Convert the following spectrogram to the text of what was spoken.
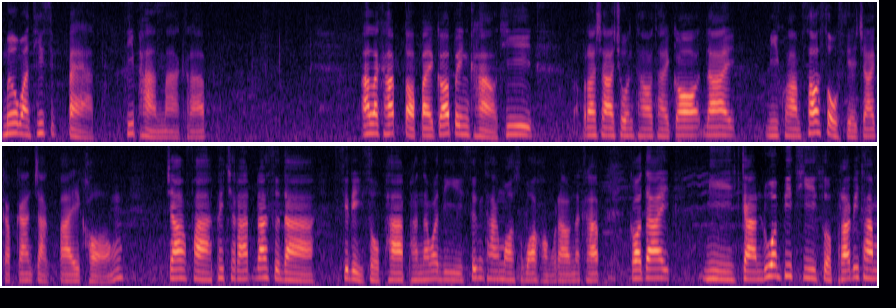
เมื่อวันที่ 18 ที่ผ่านมาครับเอาละครับ ต่อไปก็เป็นข่าวที่ประชาชนชาวไทยก็ได้มีความเศร้าโศกเสียใจกับการจากไปของ เจ้าฟ้าเพชรรัตนราชสุดา สิริโสภาพันวดี ซึ่งทางมสวของเรานะครับ ก็ได้มีการร่วมพิธีสวดพระพิธรรม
